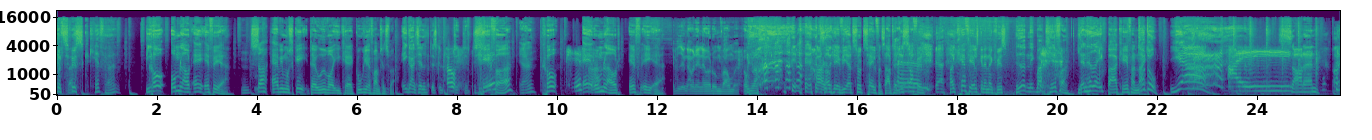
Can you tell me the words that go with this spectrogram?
på tysk, Kæft, K-umlaut A-F-E-R, så er vi måske derude, hvor I kan google jer frem til et svar. En gang til. Det skal... Åh. Det, det, det, skal- Käfer, ja. K-A-umlaut F-E-R. Jeg ved jo ikke engang, hvordan laver du umvagn med umlaut. Okay, vi er totalt fortabt her. Det er så fedt. Ja. Hold kæft, jeg elsker den her quiz. Hedder den ikke bare kæffer? Den hedder ikke bare Käfer. Nej. Toto! Ja! Ej, Sådan. Hold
